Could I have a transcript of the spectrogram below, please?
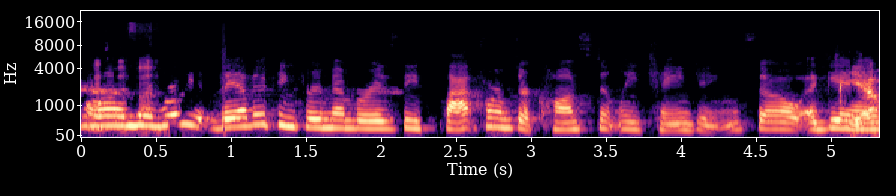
well, the, really, the other thing to remember is these platforms are constantly changing. So again, yeah.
